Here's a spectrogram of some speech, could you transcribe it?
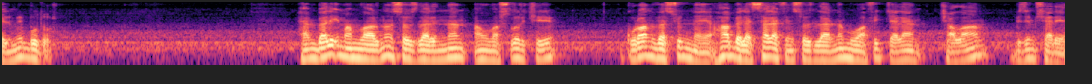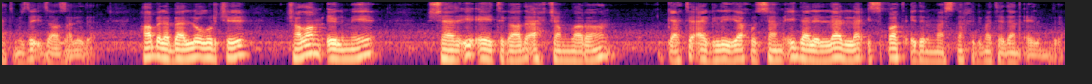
elmi budur. Həmbəli imamlarının sözlərindən anlaşılır ki, Quran və sünnəyə, ha belə sələfin sözlərinə müvafiq gələn kəlam bizim şəriətimizdə icazəlidir. Ha belə bəlli olur ki, kəlam elmi şəri etiqadi əhkamların qəti əqli yaxud səm'i dəlillərlə isbat edilməsinə xidmət edən elmdir.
